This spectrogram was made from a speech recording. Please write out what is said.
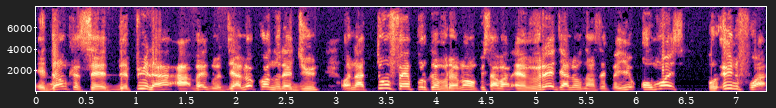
et donc, c'est depuis là, avec le dialogue qu'on aurait dû, on a tout fait pour que vraiment on puisse avoir un vrai dialogue dans ces pays, au moins pour une fois,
